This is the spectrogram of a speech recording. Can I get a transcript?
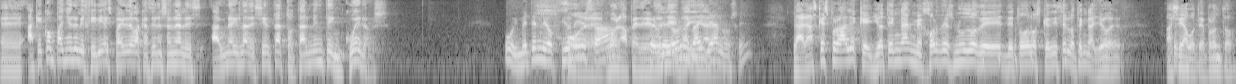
Eh, ¿A qué compañero elegiríais para ir de vacaciones a una, les- a una isla desierta totalmente en cueros? Uy, meten de opciones Joder, a... bueno, a Pedrerol a Pedrerol y Llanos. ¿eh? La verdad es que es probable que yo tenga el mejor desnudo de, de todos los que dicen, lo tenga yo, ¿eh? Así a bote pronto.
